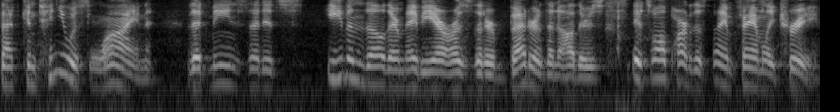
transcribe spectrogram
that continuous line that means that it's even though there may be eras that are better than others, it's all part of the same family tree.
